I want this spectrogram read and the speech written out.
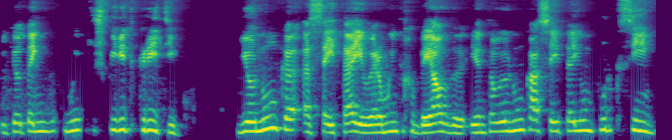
e que eu tenho muito espírito crítico. E eu nunca aceitei, eu era muito rebelde, e então eu nunca aceitei um porque sim.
